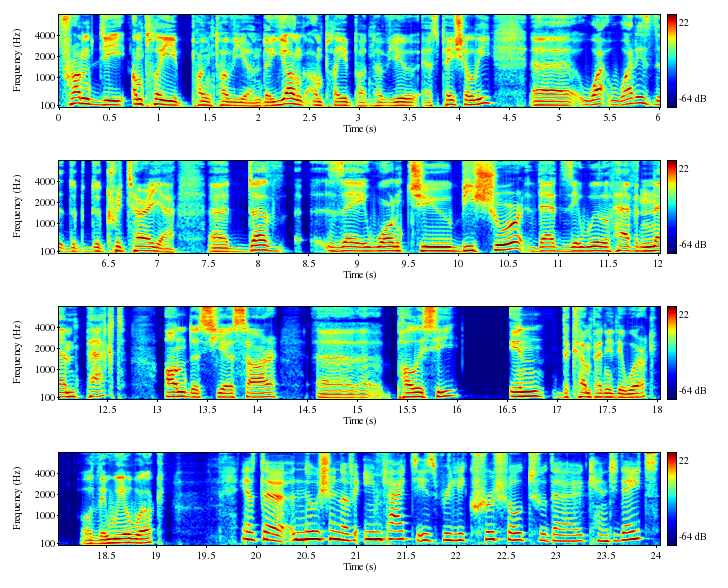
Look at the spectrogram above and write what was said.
from the employee point of view and the young employee point of view especially uh, what what is the, the, the criteria? Uh, does they want to be sure that they will have an impact on the CSR uh, policy in the company they work or they will work Yes, the notion of impact is really crucial to the candidates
